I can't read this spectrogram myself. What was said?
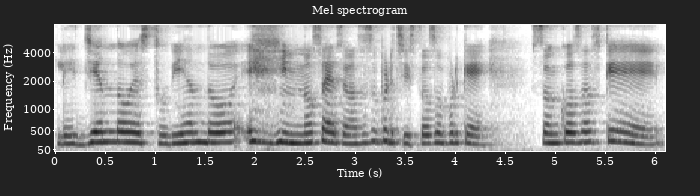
leyendo, estudiando y no sé, se me hace súper chistoso porque son cosas que,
